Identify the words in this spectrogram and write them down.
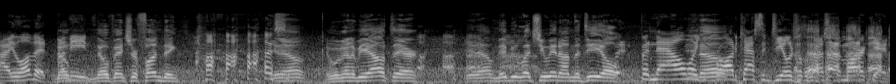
I love it. No, I mean, no venture funding. you know, we're going to be out there. You know, maybe let you in on the deal. But, but now, like, you, know? you broadcast a deal to the rest of the market.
